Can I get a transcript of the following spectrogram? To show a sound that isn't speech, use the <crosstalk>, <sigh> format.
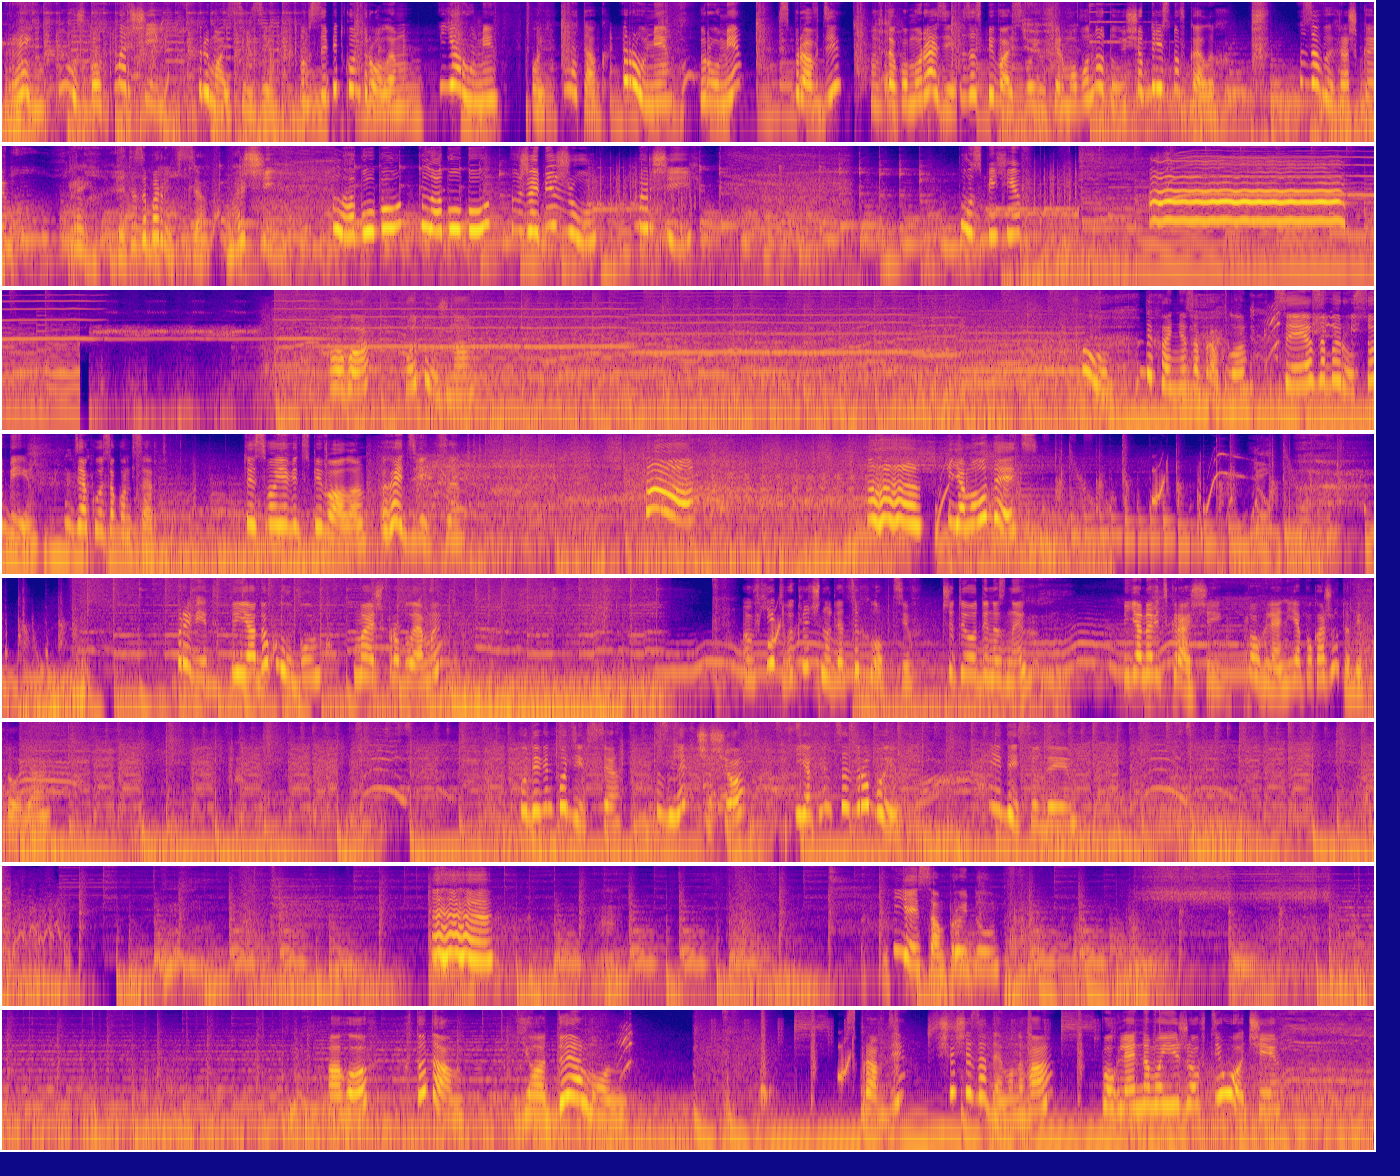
Рейн, ну ж бо, мерщій. Тримай, Сюзі. Все під контролем. Я Румі. Ой, не так. Румі. Румі? Справді? В такому разі заспівай свою фірмову ноту, щоб дріснув келих. Пф, за виграшки. Рейн, де ти забарився? Мерщій. Лабубу, лабубу, вже біжу. Мерщій. Успіхів. Ого, потужно. Дихання забракло. Це я заберу собі. Дякую за концерт. Ти своє відспівала. Геть звідси. А! Ага, я молодець. Привіт, я до клубу. Маєш проблеми? Вхід виключно для цих хлопців. Чи ти один із них? Я навіть кращий. Поглянь, я покажу тобі, хто я. Куди він подівся? Зник чи що? Як він це зробив? Іди сюди. Я й сам пройду. Агов, хто там? Я демон. Справді? Що ще за демон, га? Поглянь на мої жовті очі.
